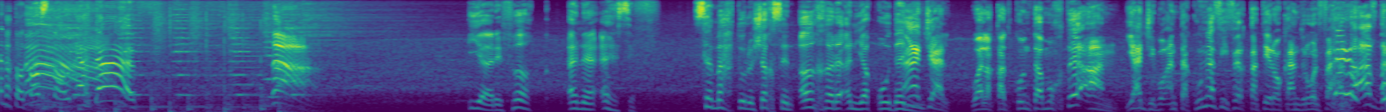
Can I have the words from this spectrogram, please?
أنت تصنع الأهداف. يا رفاق أنا آسف. سمحت لشخص آخر أن يقودني. أجل ولقد كنت مخطئا. يجب أن تكون في فرقة روك أند رول فهذا أفضل.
